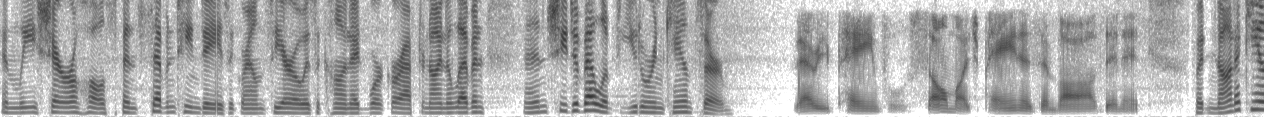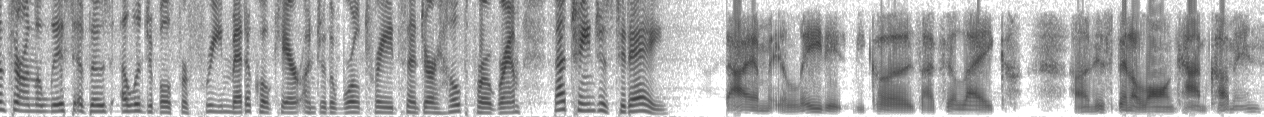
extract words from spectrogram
And Lee Cheryl Hall spent 17 days at Ground Zero as a Con Ed worker after 9 11, and she developed uterine cancer. Very painful. So much pain is involved in it but not a cancer on the list of those eligible for free medical care under the World Trade Center health program. That changes today. I am elated because I feel like uh, it's been a long time coming.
